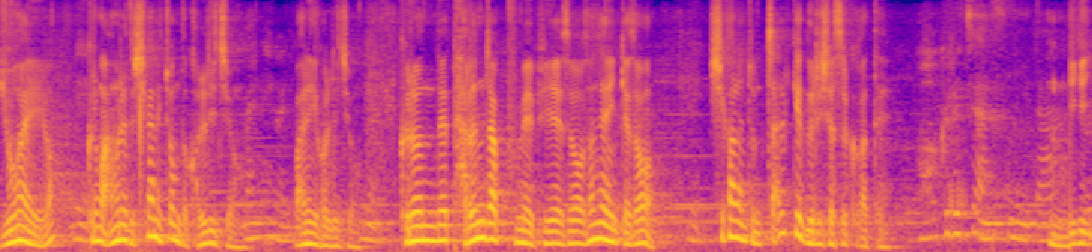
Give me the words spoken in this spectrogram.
유화예요? 네. 그럼 아무래도 시간이 좀 더 걸리죠. 많이 걸려. 많이 걸리죠. 네. 그런데 다른 작품에 비해서 선생님께서 네. 시간은 좀 짧게 그리셨을 것 같아. 어, 그렇지 않습니다. 음, 이게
